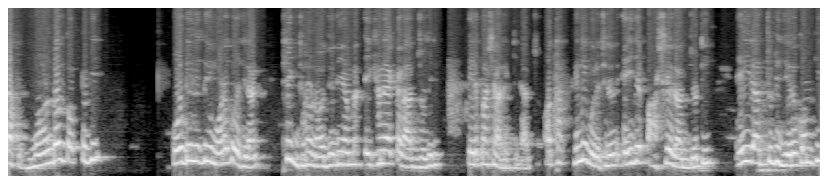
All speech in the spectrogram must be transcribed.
দেখো, মন্ডল তত্ত্ব কি? কৌটিল্য তিনি মনে করেছিলেন, ঠিক ধরে নাও যদি আমরা এখানে একটা রাজ্য দিই, এর পাশে আরেকটি রাজ্য। অর্থাৎ তিনি বলেছিলেন, এই যে পাশের রাজ্যটি, এই রাজ্যটি যেরকম কি,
